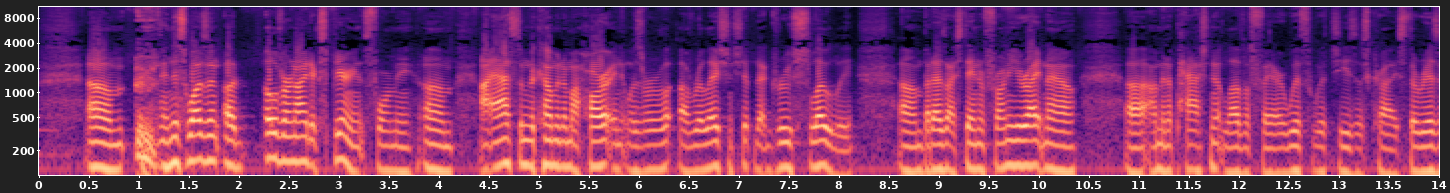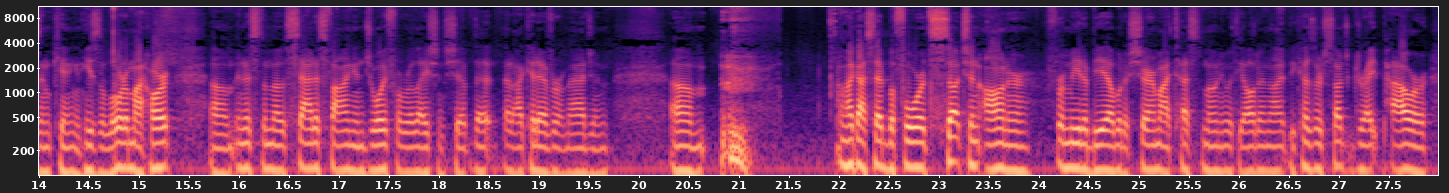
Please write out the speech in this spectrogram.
Um, and this wasn't an overnight experience for me. Um, I asked him to come into my heart, and it was a, a relationship that grew slowly. Um, but as I stand in front of you right now, uh, I'm in a passionate love affair with, with Jesus Christ, the risen King, and He's the Lord of my heart. Um, and it's the most satisfying and joyful relationship that, that I could ever imagine. Um, like I said before, it's such an honor for me to be able to share my testimony with y'all tonight because there's such great power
